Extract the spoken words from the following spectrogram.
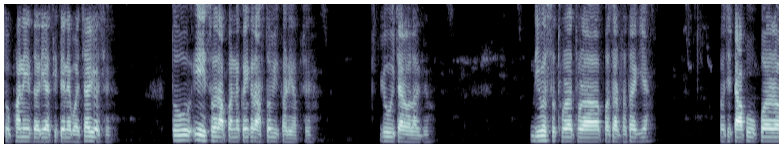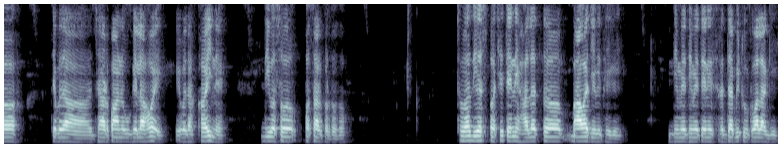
તોફાની દરિયાથી તેને બચાવ્યો છે, તો એ ઈશ્વર આપણને કંઈક રાસ્તો બી કાઢી આપશે એવું વિચારવા લાગ્યો. દિવસો થોડા થોડા પસાર થતા ગયા. પછી ટાપુ ઉપર જે બધા ઝાડપાન ઉગેલા હોય એ બધા ખાઈને દિવસો પસાર કરતો હતો. થોડા દિવસ પછી તેની હાલત બાવા જેવી થઈ ગઈ. ધીમે ધીમે તેની શ્રદ્ધા બી તૂટવા લાગી.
